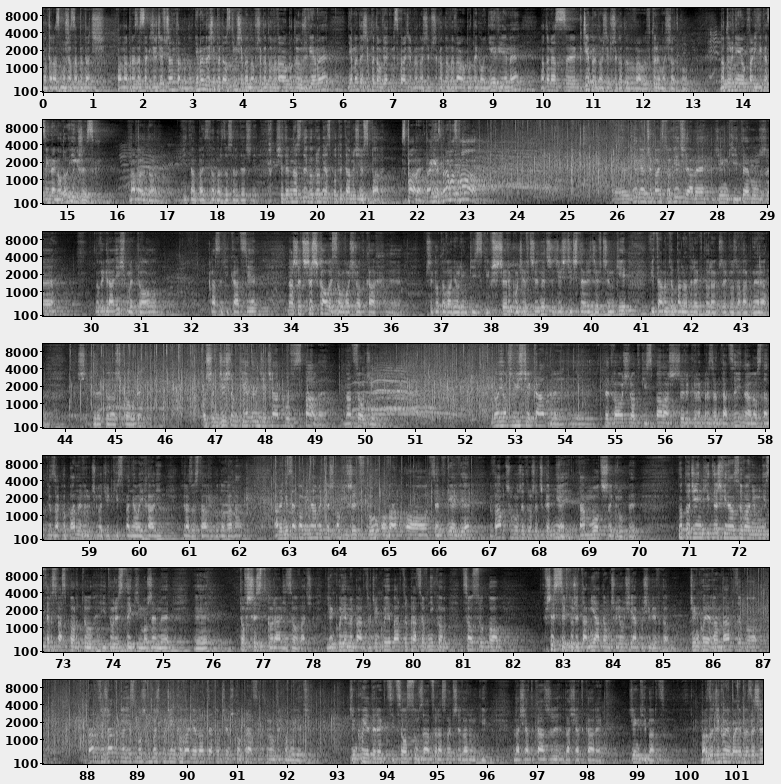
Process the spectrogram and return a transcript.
No teraz muszę zapytać pana prezesa, gdzie dziewczęta? No, nie będę się pytał, z kim się będą przygotowywały, bo to już wiemy. Nie będę się pytał, w jakim składzie będą się przygotowywały, bo tego nie wiemy. Natomiast y, gdzie będą się przygotowywały? W którym ośrodku? Do turnieju kwalifikacyjnego, do igrzysk w Apeldoorn. Witam Państwa bardzo serdecznie. 17 grudnia spotykamy się w Spale. Spale, tak jest, brawo Spała! E, Nie wiem, czy Państwo wiecie, ale dzięki temu, że no wygraliśmy tą klasyfikację, nasze trzy szkoły są w ośrodkach e, przygotowań olimpijskich. W Szczyrku dziewczyny, 34 dziewczynki. Witamy tu Pana Dyrektora Grzegorza Wagnera, dyrektora szkoły. 81 dzieciaków w Spale na co dzień. No i oczywiście kadry. Te dwa ośrodki Spała, Szczyrk reprezentacyjne, ale ostatnio Zakopane wróciła dzięki wspaniałej hali, która została wybudowana. Ale nie zapominamy też o Giżycku, o, Wał- o Cetniewie. W Wałczu może troszeczkę mniej, tam młodsze grupy. No to dzięki też finansowaniu Ministerstwa Sportu i Turystyki możemy y, to wszystko realizować. Dziękujemy bardzo. Dziękuję bardzo pracownikom COS-u, bo wszyscy, którzy tam jadą, czują się jak u siebie w domu. Dziękuję Wam bardzo, bo bardzo rzadko jest możliwość podziękowania Wam za tą ciężką pracę, którą wykonujecie. Dziękuję dyrekcji COS-u za coraz lepsze warunki dla siatkarzy, dla siatkarek. Dzięki bardzo. Bardzo dziękuję panie prezesie.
